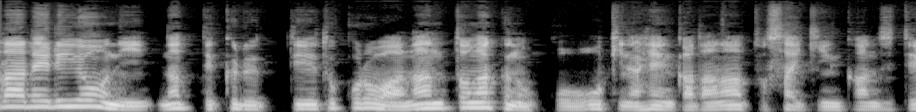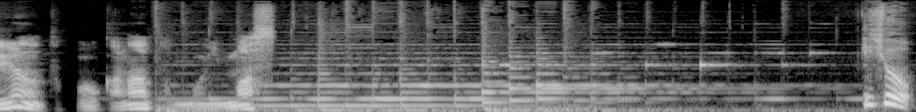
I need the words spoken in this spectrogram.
られるようになってくるっていうところはなんとなくのこう大きな変化だなと最近感じているようなところかなと思います。以上、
